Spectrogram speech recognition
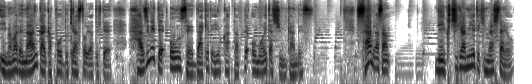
今まで何回かポッドキャストをやってきて、初めて音声だけでよかったって思えた瞬間です。さあ皆さん、陸地が見えてきましたよ。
